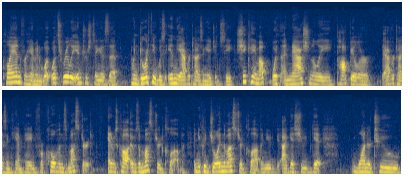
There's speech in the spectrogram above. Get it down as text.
plan for him. And what, what's really interesting is that when Dorothy was in the advertising agency, she came up with a nationally popular advertising campaign for Colman's mustard. And it was called it was a mustard club. And you could join the mustard club and you I guess you'd get one or two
